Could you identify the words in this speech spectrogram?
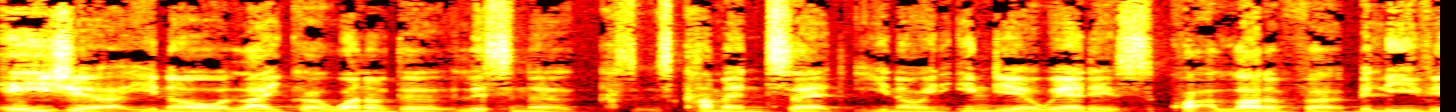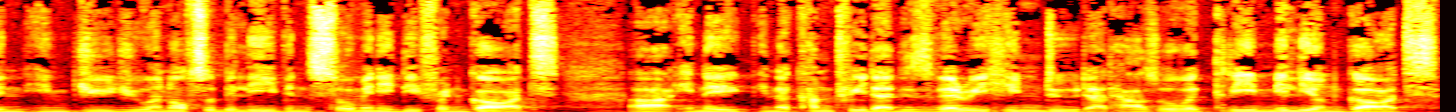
Asia, you know, like uh, one of the listener comments said, you know, in India, where there's quite a lot of belief believe in, in juju and also believe in so many different gods uh, in a in a country that is very Hindu that has over three million gods.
